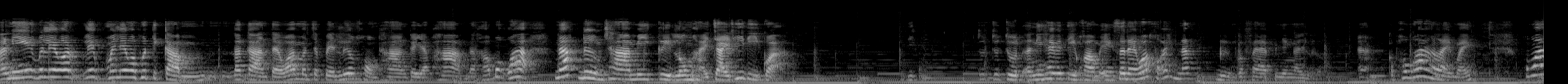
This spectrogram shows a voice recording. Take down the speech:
อันนี้ไม่เรียกว่าเรียกไม่เรียกว่าพฤติกรรมละกันแต่ว่ามันจะเป็นเรื่องของทางกายภาพนะคะบอกว่านักดื่มชามีกลิ่นลมหายใจที่ดีกว่าจุดๆอันนี้ให้ไปตีความเองแสดงว่าเขาไอ้นักดื่มกาแฟเป็นยังไงเหรออะก็เพราะว่าอะไรไหม เพราะว่า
